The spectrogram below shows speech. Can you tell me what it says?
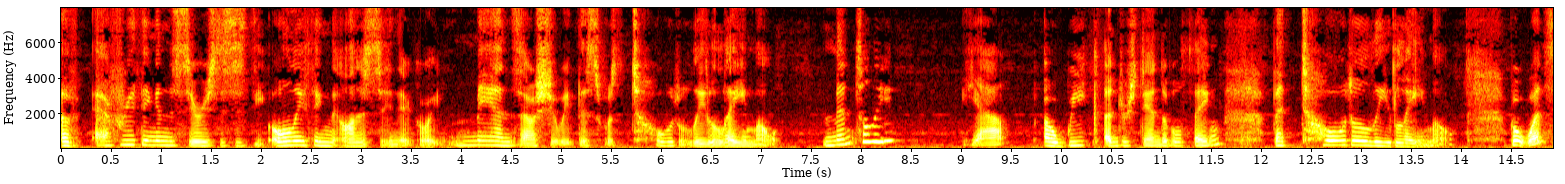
of everything in the series, this is the only thing that honestly they're going, man, Zhao Shui, this was totally lame. Mentally, yeah, a weak, understandable thing, but totally lame But what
